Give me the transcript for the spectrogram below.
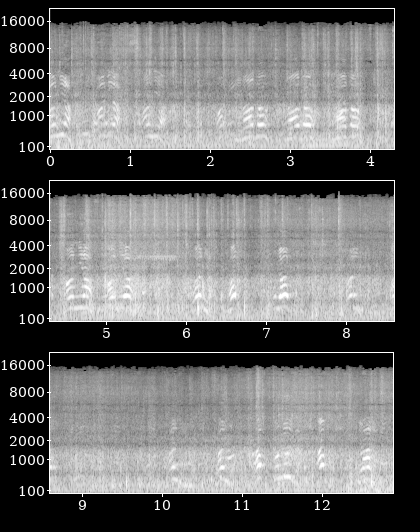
Anja! Anja! Anja! 好走。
